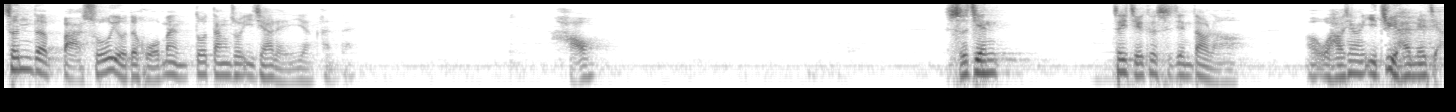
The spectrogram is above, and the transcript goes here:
真的把所有的伙伴都当做一家人一样看待。好，时间这一节课时间到了啊！啊，我好像一句还没讲，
